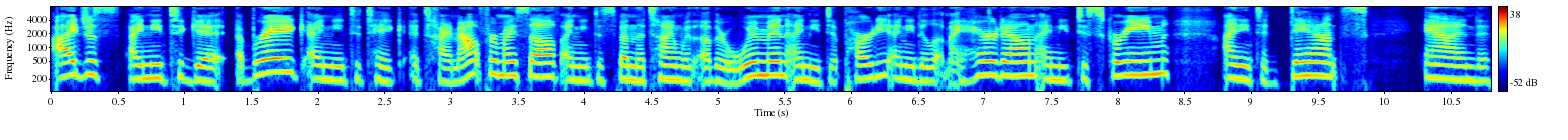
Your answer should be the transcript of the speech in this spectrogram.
I just, I need to get a break. I need to take a time out for myself. I need to spend the time with other women. I need to party. I need to let my hair down. I need to scream. I need to dance. And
